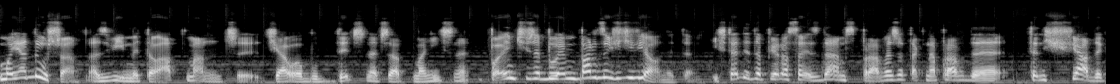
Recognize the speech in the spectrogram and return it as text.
moja dusza, nazwijmy to Atman, czy ciało buddyczne, czy atmaniczne. Powiem ci, że byłem bardzo zdziwiony tym. I wtedy dopiero sobie zdałem sprawę, że tak naprawdę ten świadek,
